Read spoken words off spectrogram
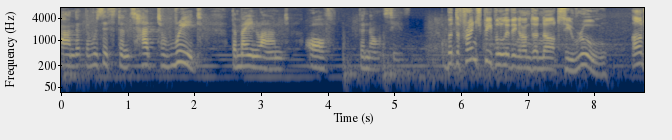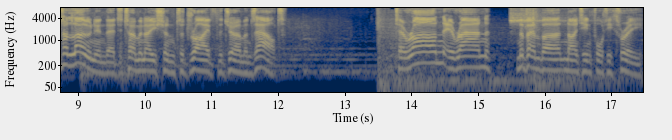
and that the resistance had to rid the mainland of the Nazis. But the French people living under Nazi rule aren't alone in their determination to drive the Germans out. Tehran, Iran, November 1943.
